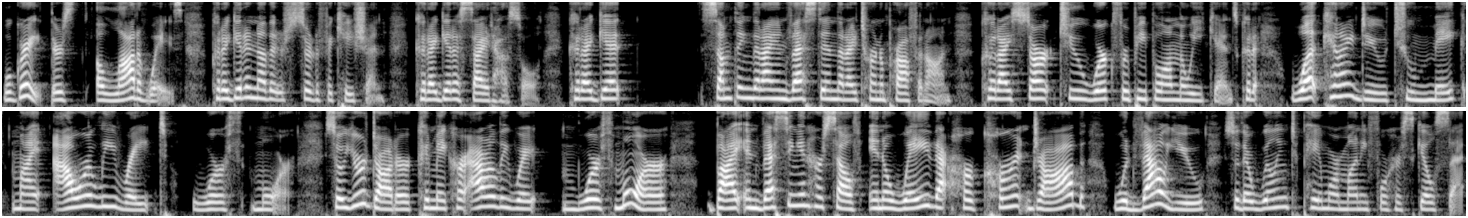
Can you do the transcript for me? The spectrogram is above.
Well, great. There's a lot of ways. Could I get another certification? Could I get a side hustle? Could I get something that I invest in that I turn a profit on? Could I start to work for people on the weekends? Could I, what can I do to make my hourly rate worth more? So your daughter could make her hourly rate worth more by investing in herself in a way that her current job would value so they're willing to pay more money for her skill set.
